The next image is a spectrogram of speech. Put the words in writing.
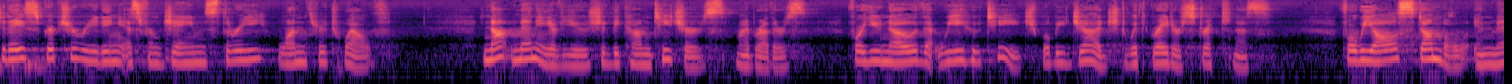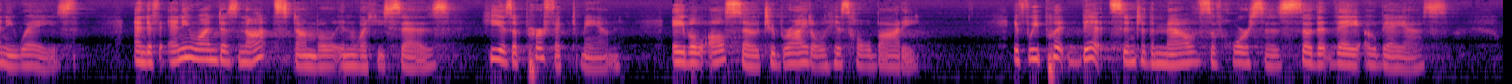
Today's scripture reading is from James 3 1 through 12. Not many of you should become teachers, my brothers, for you know that we who teach will be judged with greater strictness. For we all stumble in many ways. And if anyone does not stumble in what he says, he is a perfect man, able also to bridle his whole body. If we put bits into the mouths of horses so that they obey us,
